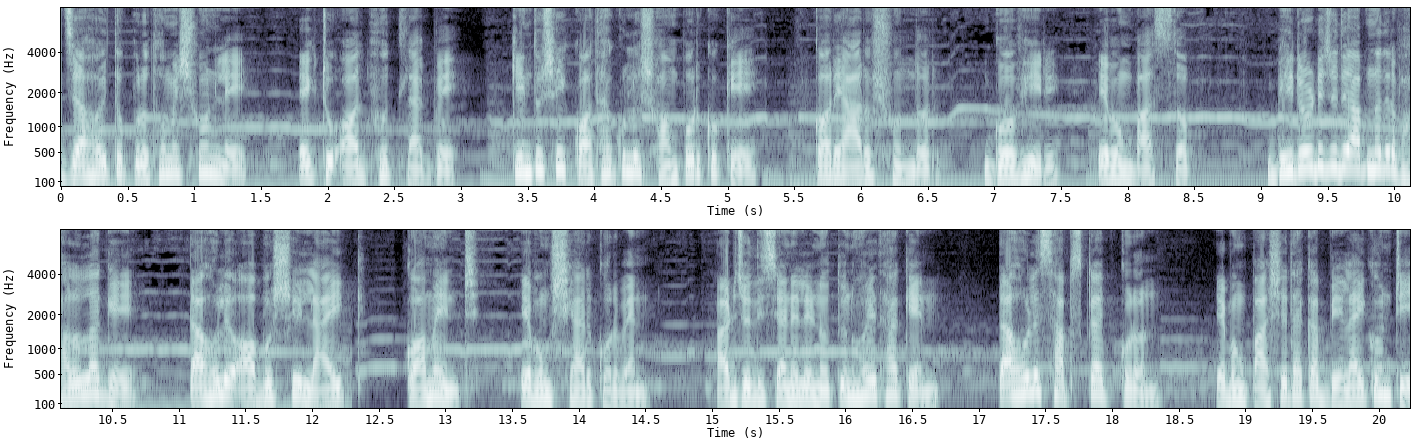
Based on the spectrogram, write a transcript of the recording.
যা হয়তো প্রথমে শুনলে একটু অদ্ভুত লাগবে। কিন্তু সেই কথাগুলো সম্পর্ককে করে আরও সুন্দর, গভীর এবং বাস্তব। ভিডিওটি যদি আপনাদের ভালো লাগে, তাহলে অবশ্যই লাইক, কমেন্ট এবং শেয়ার করবেন। আর যদি চ্যানেলে নতুন হয়ে থাকেন, তাহলে সাবস্ক্রাইব করুন এবং পাশে থাকা বেল আইকনটি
